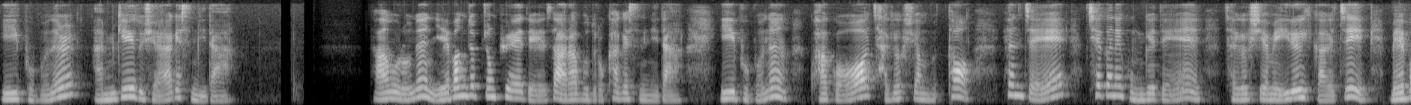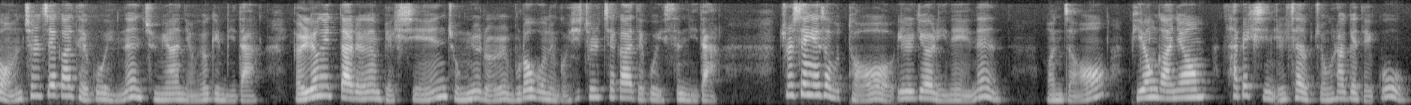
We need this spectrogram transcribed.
이 부분을 암기해 두셔야겠습니다. 다음으로는 예방접종표에 대해서 알아보도록 하겠습니다. 이 부분은 과거 자격시험부터 현재 최근에 공개된 자격시험에 이르기까지 매번 출제가 되고 있는 중요한 영역입니다. 연령에 따른 백신 종류를 물어보는 것이 출제가 되고 있습니다. 출생에서부터 1개월 이내에는 먼저 비형 간염 4백신 1차 접종을 하게 되고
